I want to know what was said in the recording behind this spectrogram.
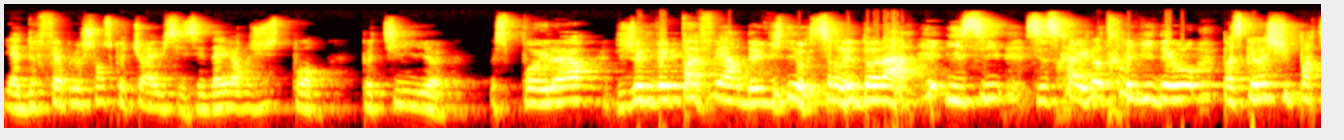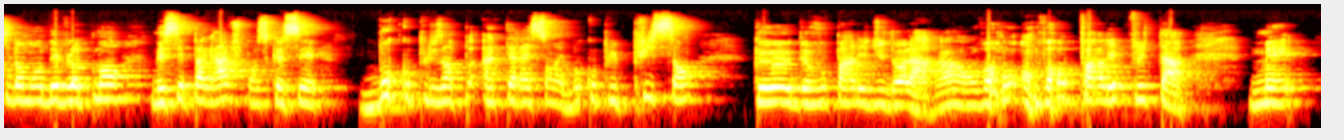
il y a de faibles chances que tu réussisses. C'est d'ailleurs juste pour petit euh, spoiler, je ne vais pas faire de vidéo sur le dollar ici. Ce sera une autre vidéo parce que là, je suis parti dans mon développement, mais c'est pas grave. Je pense que c'est beaucoup plus intéressant et beaucoup plus puissant que de vous parler du dollar. Hein. On va, on va en parler plus tard. Mais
